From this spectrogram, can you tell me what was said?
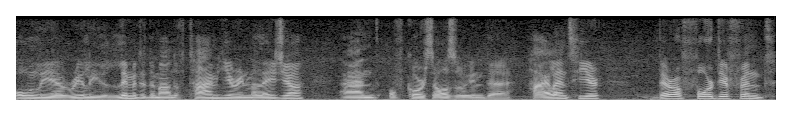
only a really limited amount of time here in Malaysia and of course also in the highlands here. There are four different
